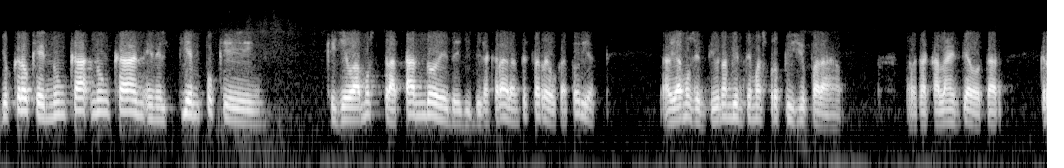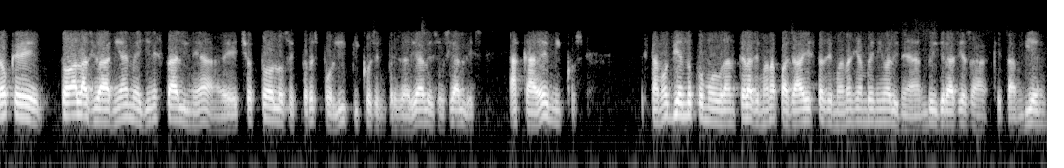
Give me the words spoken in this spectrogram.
yo creo que nunca, nunca en el tiempo que, que llevamos tratando de, sacar adelante esta revocatoria, habíamos sentido un ambiente más propicio para, sacar a la gente a votar. Creo que toda la ciudadanía de Medellín está alineada, de hecho todos los sectores políticos, empresariales, sociales, académicos, estamos viendo como durante la semana pasada y esta semana se han venido alineando y gracias a que también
